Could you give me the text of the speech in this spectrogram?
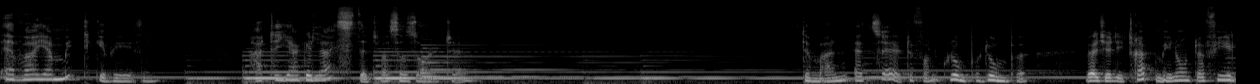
Er war ja mit gewesen, hatte ja geleistet, was er sollte. Der Mann erzählte von Klumpe Dumpe, welcher die Treppen hinunterfiel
